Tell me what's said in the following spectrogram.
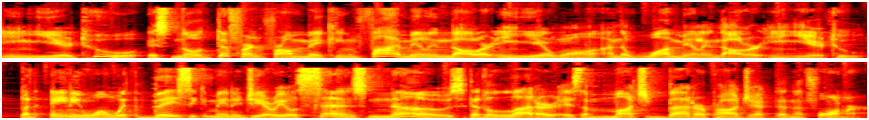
in year 2 is no different from making $5 million in year 1 and $1 million in year 2. But anyone with basic managerial sense knows that the latter is a much better project than the former.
